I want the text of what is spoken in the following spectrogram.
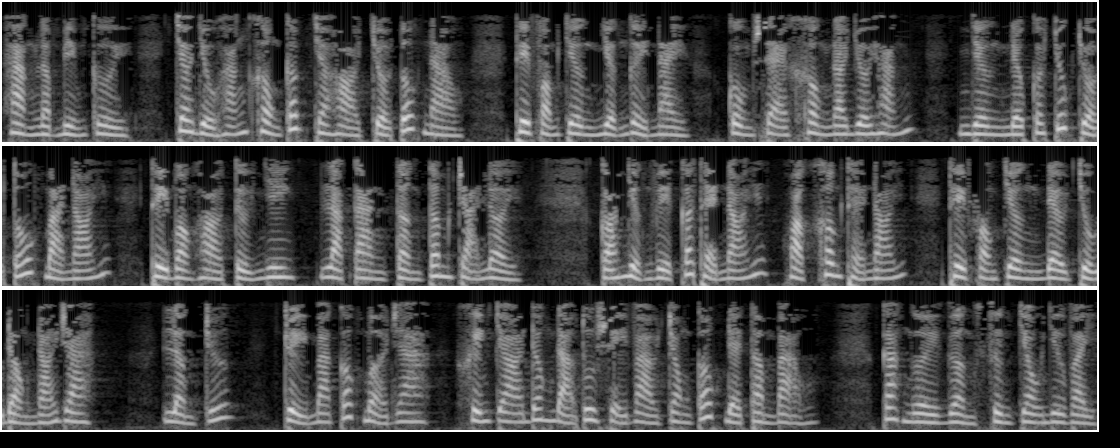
Hàng lập miệng cười, cho dù hắn không cấp cho họ chỗ tốt nào, thì phỏng chừng những người này cũng sẽ không nói dối hắn, nhưng nếu có chút chỗ tốt mà nói, thì bọn họ tự nhiên là càng tận tâm trả lời. Có những việc có thể nói hoặc không thể nói, thì phòng chừng đều chủ động nói ra. Lần trước, trụy ma cốc mở ra, khiến cho đông đảo tu sĩ vào trong cốc để tầm bảo. Các người gần xương châu như vậy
